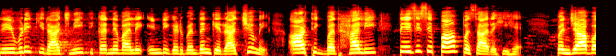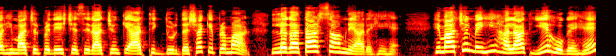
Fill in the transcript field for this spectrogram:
रेवड़ी की राजनीति करने वाले इंडी गठबंधन के राज्यों में आर्थिक बदहाली तेज़ी से पाँव पसार रही है। पंजाब और हिमाचल प्रदेश जैसे राज्यों की आर्थिक दुर्दशा के प्रमाण लगातार सामने आ रहे हैं। हिमाचल में ही हालात ये हो गए हैं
